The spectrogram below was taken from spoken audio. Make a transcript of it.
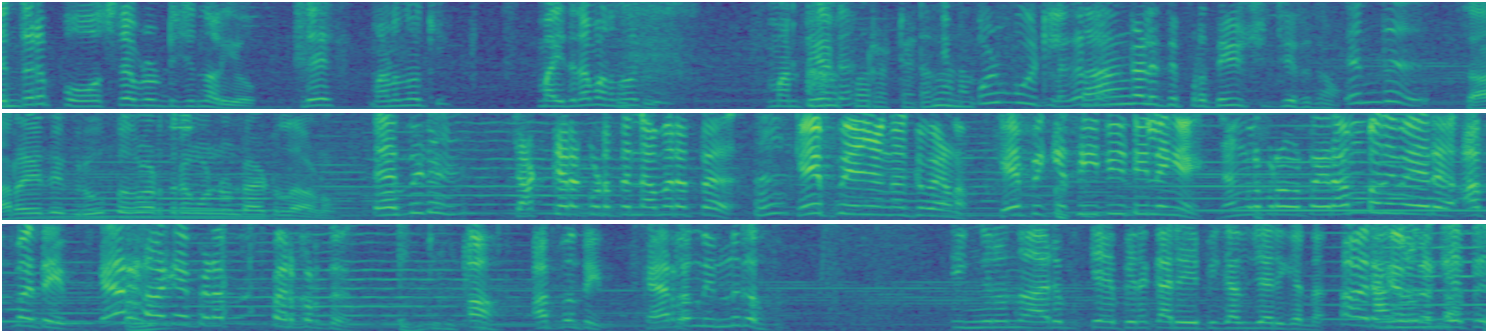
എന്തൊരു പോസ്റ്റർ എവിടെ ഒട്ടിച്ചെന്ന് അറിയോ ദേ മണം നോക്കി മൈദന മണം നോക്കി താങ്കൾ ഇത് പ്രതീക്ഷിച്ചിരുന്നോ? എന്ത്? സാറേ ഇത് ഗ്രൂപ്പ് പ്രവർത്തനം കൊണ്ടുണ്ടായിട്ടുള്ളതാണോ എവിടെ? ചക്കരക്കുടത്തിന്റെ അമരത്ത്. കെ പി ഞങ്ങൾക്ക് വേണം. കെ പിക്ക് സീറ്റ് കിട്ടിയില്ലെങ്കിൽ ഞങ്ങൾ പ്രവർത്തകർ അമ്പത് പേര് ആത്മഹത്യയും. കേരള കെ പിയുടെ പരപ്പുറത്ത്. ആ ആത്മഹത്യയും. കേരളം നിന്ന് കത്തും. ഇങ്ങനൊന്നും ആരും കെ പിന്നെ കരയിപ്പിക്കാൻ വിചാരിക്കണ്ട. അങ്ങനൊന്നും കെ പി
